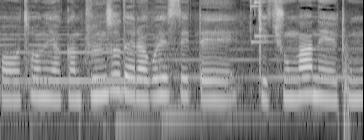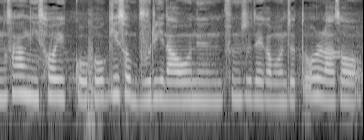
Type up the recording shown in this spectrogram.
어, 저는 약간 분수대라고 했을 때 이렇게 중간에 동상이 서 있고 거기서 물이 나오는 분수대가 먼저 떠올라서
